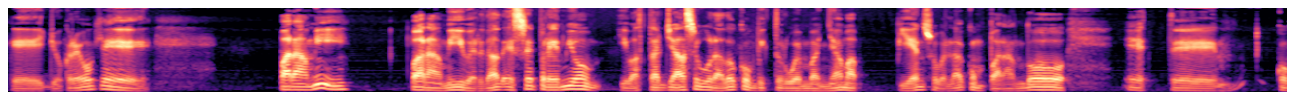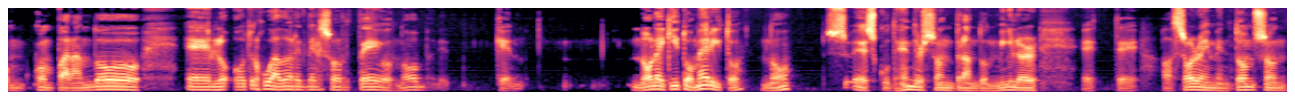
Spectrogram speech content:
que yo creo que para mí, para mí, ¿verdad? Ese premio iba a estar ya asegurado con Víctor Wembanyama, pienso, ¿verdad? Comparando, este, com- comparando eh, los otros jugadores del sorteo, ¿no? Que no le quito mérito, ¿no? Eh, Scoot Henderson, Brandon Miller, este, a Raymond Thompson,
